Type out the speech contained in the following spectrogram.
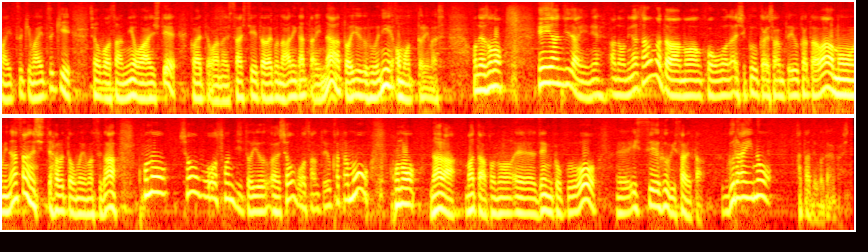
毎月毎月消防さんにお会いしてこうやってお話しさせていただくのはありがたいなというふうに思っております。ほんでその平安時代にねあの皆さん方はもう弘法大師空海さんという方はもう皆さん知ってはると思いますがこの消防尊寺という消防さんという方もこの奈良またこの、え、全国を、え、一世風靡されたぐらいの方でございまして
